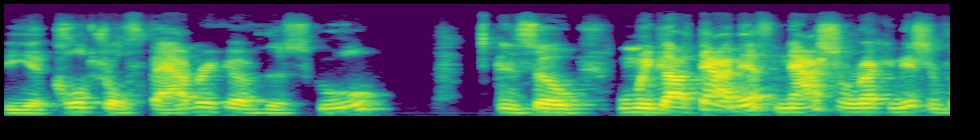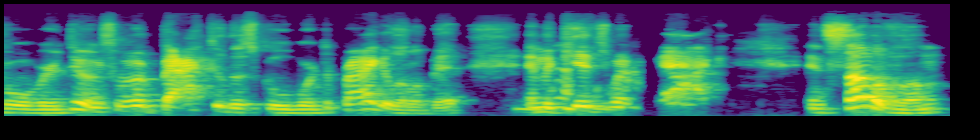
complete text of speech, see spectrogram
the uh, cultural fabric of the school and so when we got that, I mean, that's national recognition for what we were doing. So we went back to the school board to brag a little bit, and the kids went back. And some of them,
